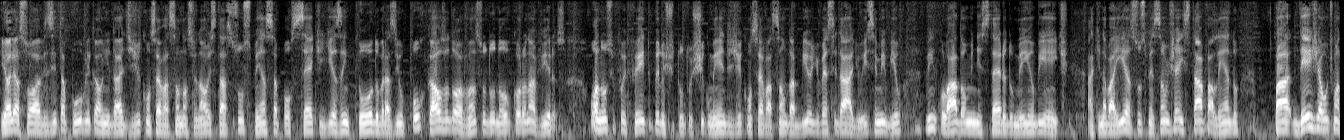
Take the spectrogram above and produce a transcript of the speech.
E olha só, a visita pública à Unidade de Conservação Nacional está suspensa por sete dias em todo o Brasil por causa do avanço do novo coronavírus. O anúncio foi feito pelo Instituto Chico Mendes de Conservação da Biodiversidade, o ICMBio, vinculado ao Ministério do Meio Ambiente. Aqui na Bahia, a suspensão já está valendo desde a última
